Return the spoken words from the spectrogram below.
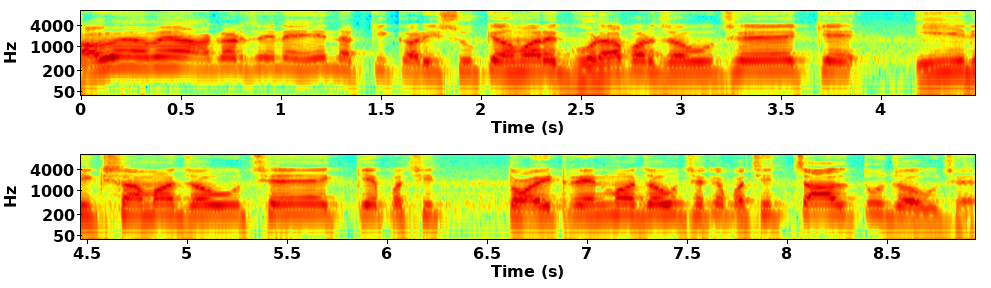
હવે અમે આગળ જઈને એ નક્કી કરીશું કે અમારે ઘોડા પર જવું છે કે ઈ રિક્ષામાં જવું છે કે પછી ટોય ટ્રેનમાં જવું છે કે પછી ચાલતું જવું છે?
